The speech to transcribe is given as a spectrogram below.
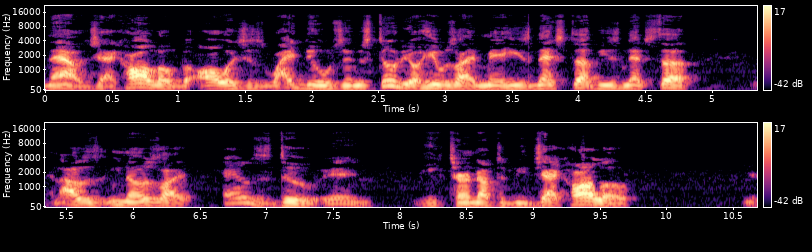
now Jack Harlow, but always just white dudes in the studio. He was like, man, he's next up, he's next up, and I was, you know, it was like, man, it was this dude, and he turned out to be Jack Harlow. Yeah.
